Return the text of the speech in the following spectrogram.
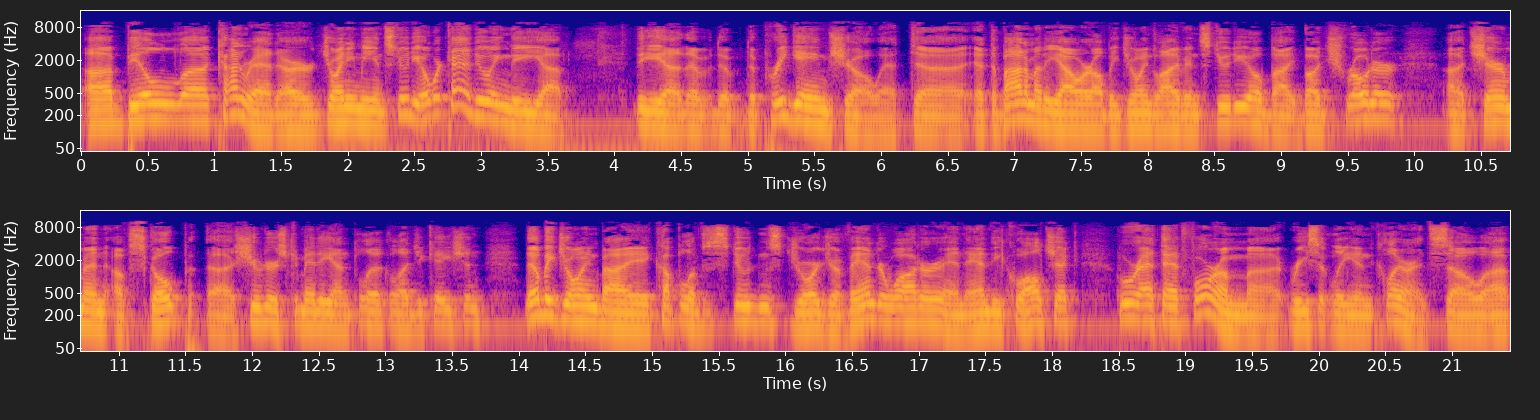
uh, Bill uh, Conrad, are joining me in studio. We're kind of doing the. Uh, the, uh, the the the pregame show at uh, at the bottom of the hour. I'll be joined live in studio by Bud Schroeder, uh, chairman of SCOPE, uh, Shooters Committee on Political Education. They'll be joined by a couple of students, Georgia Vanderwater and Andy Kowalczyk, who were at that forum uh, recently in Clarence. So. Uh,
